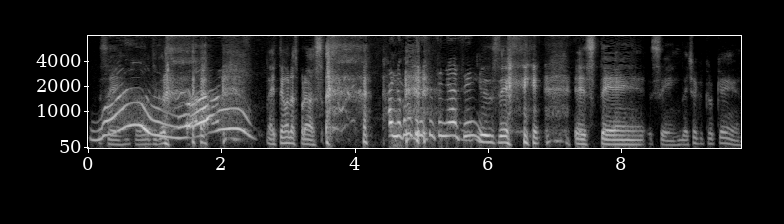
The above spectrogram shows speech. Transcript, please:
¡Wow! Sí. ¡Wow! Ahí tengo las pruebas. Ay, no, que me tienes que enseñar, sí. Sí. Este, sí. De hecho, creo que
